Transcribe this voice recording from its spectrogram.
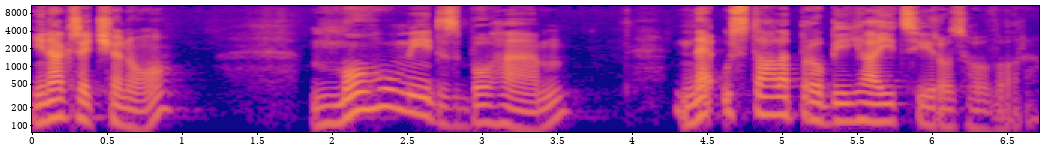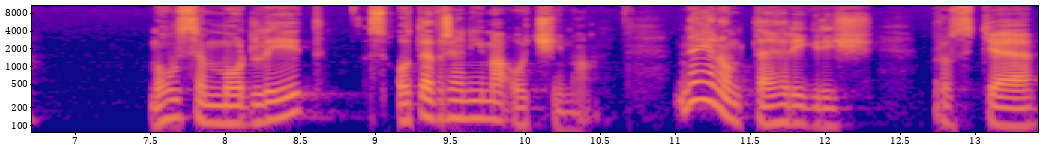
Jinak řečeno, mohu mít s Bohem neustále probíhající rozhovor. Mohu se modlit s otevřenýma očima. Nejenom tehdy, když prostě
